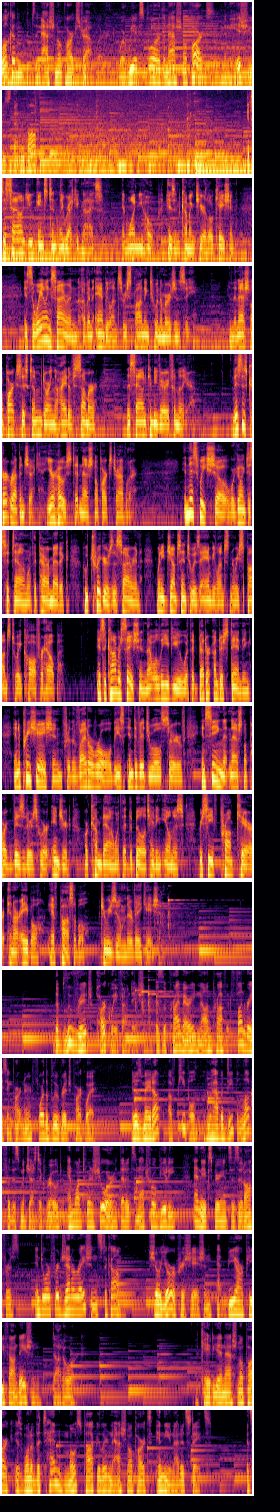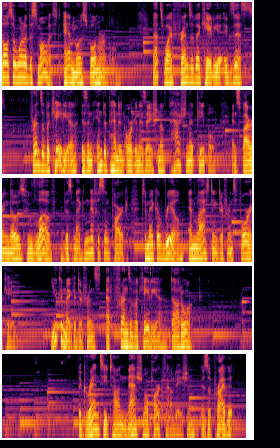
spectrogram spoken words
Welcome to National Parks Traveler, where we explore the national parks and the issues that involve them. It's a sound you instantly recognize, and one you hope isn't coming to your location. It's the wailing siren of an ambulance responding to an emergency. In the national park system during the height of summer, the sound can be very familiar. This is Kurt Repanshek, your host at National Parks Traveler. In this week's show, we're going to sit down with a paramedic who triggers the siren when he jumps into his ambulance in response to a call for help. It's a conversation that will leave you with a better understanding and appreciation for the vital role these individuals serve in seeing that national park visitors who are injured or come down with a debilitating illness receive prompt care and are able, if possible, to resume their vacation. The Blue Ridge Parkway Foundation is the primary nonprofit fundraising partner for the Blue Ridge Parkway. It is made up of people who have a deep love for this majestic road and want to ensure that its natural beauty and the experiences it offers endure for generations to come. Show your appreciation at brpfoundation.org. Acadia National Park is one of the 10 most popular national parks in the United States. It's also one of the smallest and most vulnerable. That's why Friends of Acadia exists. Friends of Acadia is an independent organization of passionate people, inspiring those who love this magnificent park to make a real and lasting difference for Acadia. You can make a difference at friendsofacadia.org. The Grand Teton National Park Foundation is a private,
